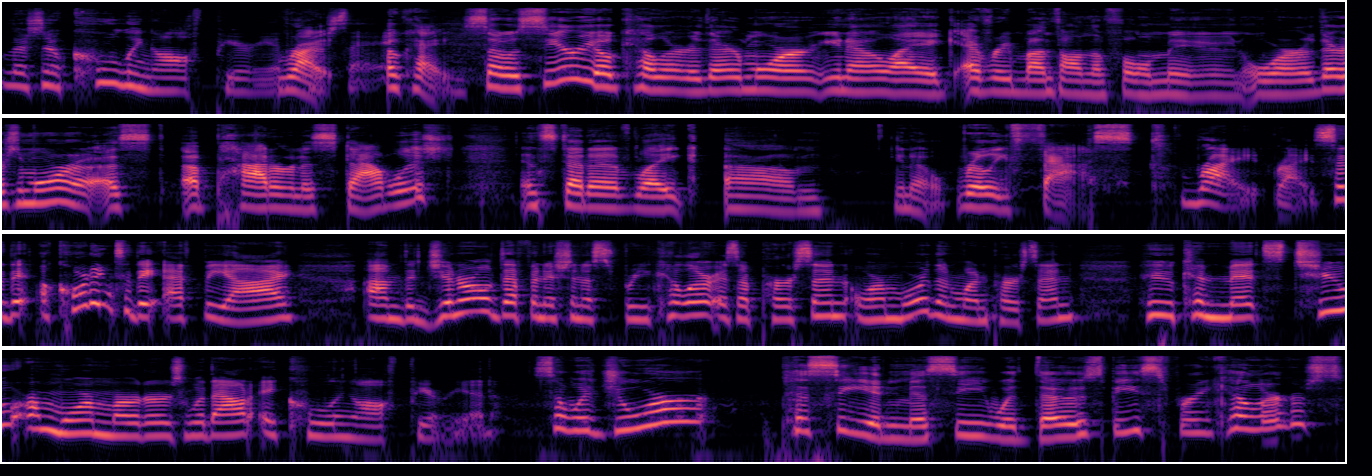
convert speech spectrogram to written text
there's no cooling off period per Right. se. Okay. So a serial killer, they're more, you know, like every month on the full moon, or there's more a pattern established instead of like, um, you know, really fast. Right, right. So, the, according to the FBI, um, the general definition of spree killer is a person or more than one person who commits two or more murders without a cooling off period. So would your Pissy and Missy, would those be spree killers?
